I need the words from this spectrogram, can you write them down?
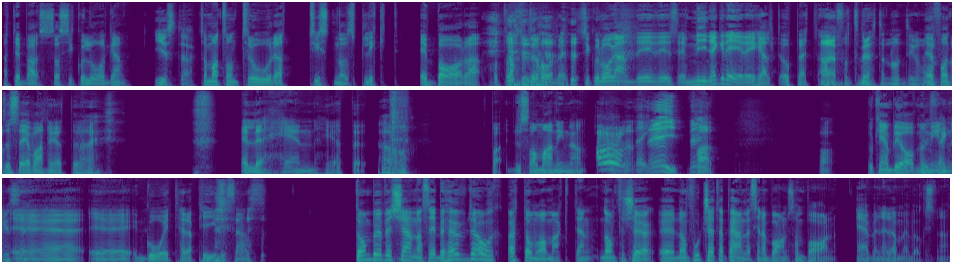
att det bara sa psykologen. Just det. Som att hon tror att tystnadsplikt är bara åt andra hållet. Psykologen, det är, det är, mina grejer är helt öppet. Ja, jag får inte berätta någonting om jag får honom. inte säga vad han heter. Nej. Eller hen heter. Ja. Du sa man innan. Åh, nej. nej! nej. Ja. Då kan jag bli av med min eh, eh, gå i terapilicens. De behöver känna sig behövda och att de har makten. De, försök, eh, de fortsätter behandla sina barn som barn, även när de är vuxna.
